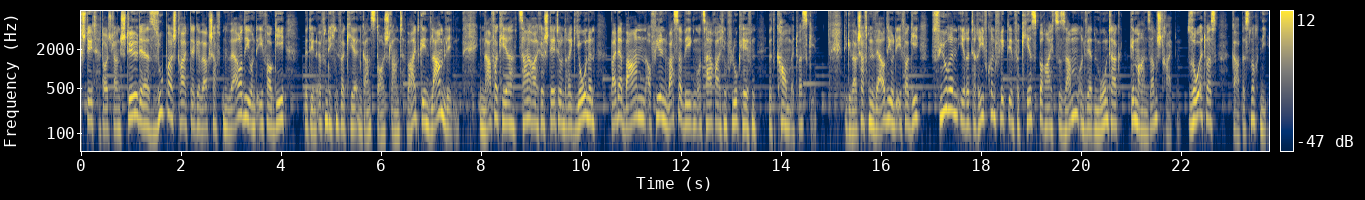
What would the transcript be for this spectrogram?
steht Deutschland still. Der Superstreik der Gewerkschaften Verdi und EVG wird den öffentlichen Verkehr in ganz Deutschland weitgehend lahmlegen. Im Nahverkehr zahlreiche Städte und Regionen, bei der Bahn, auf vielen Wasserwegen und zahlreichen Flughäfen wird kaum etwas gehen. Die Gewerkschaften Verdi und EVG führen ihre Tarifkonflikte im Verkehrsbereich zusammen und werden Montag gemeinsam streiken. So etwas gab es noch nie.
